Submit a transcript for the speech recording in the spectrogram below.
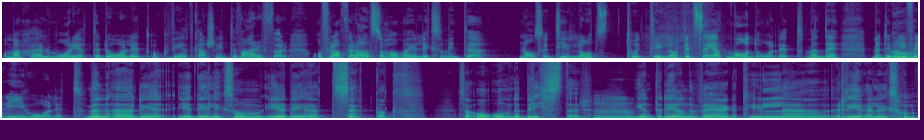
Och man själv mår jättedåligt och vet kanske inte varför. Och framförallt så har man ju liksom inte någonsin tillåts, tillåtit sig att må dåligt. Men det, men det blir Ja. för ihåligt. Men är det, är det, liksom, är det ett sätt att... Så här, om det brister, Mm. är inte det en väg till eh, re, eller liksom,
